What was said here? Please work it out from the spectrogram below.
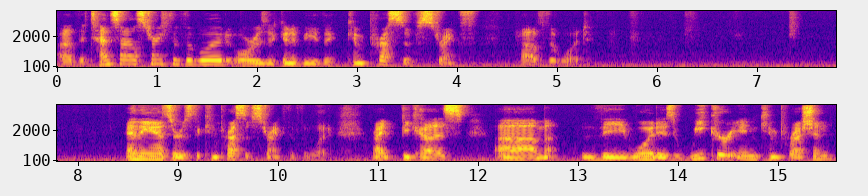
uh, the tensile strength of the wood, or is it going to be the compressive strength of the wood? And the answer is the compressive strength of the wood, right? Because um, the wood is weaker in compression.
